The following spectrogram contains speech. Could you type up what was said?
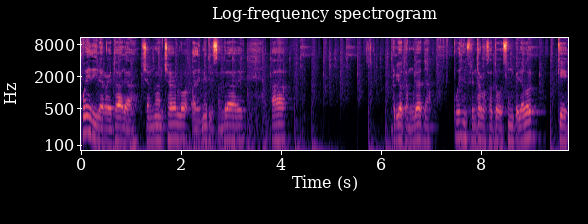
Puede ir a retar a Jean-Marc Charlo, a Demetrius Andrade, a Ryota Murata. Puede enfrentarlos a todos. Un peleador que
